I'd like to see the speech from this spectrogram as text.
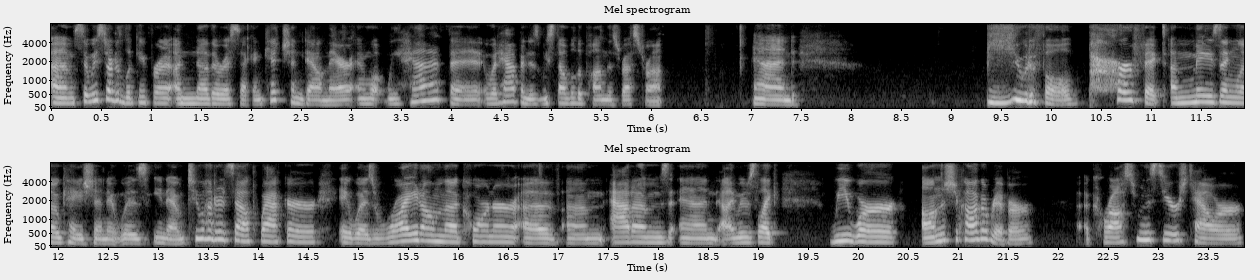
um, so we started looking for another, a second kitchen down there. And what we happened, what happened is we stumbled upon this restaurant and beautiful, perfect, amazing location. It was, you know, 200 South Wacker. It was right on the corner of um, Adams. And it was like we were on the Chicago River, across from the Sears Tower,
